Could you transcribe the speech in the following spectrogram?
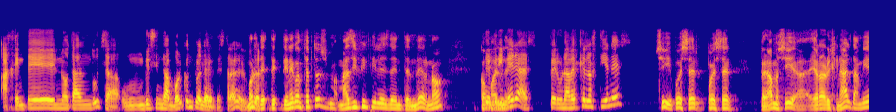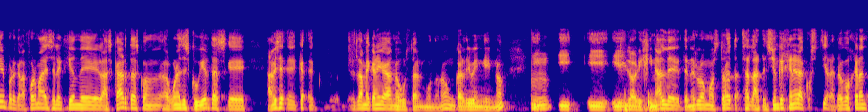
a gente no tan ducha un Virgin Ball que un Toilet Struggle. Bueno, tiene conceptos más difíciles de entender, ¿no? Como de primeras, pero una vez que los tienes. Sí, puede ser, puede ser. Pero vamos, sí, era original también, porque la forma de selección de las cartas, con algunas descubiertas que. A eh, eh, es la mecánica que me gusta del mundo, ¿no? Un card driven game, ¿no? y, y, lo original de tenerlo mostrado, o sea, la tensión que genera, hostia, la tengo que coger.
